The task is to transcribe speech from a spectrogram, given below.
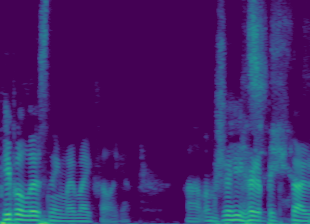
people listening, my mic fell again. Um, I'm sure you heard a big thud.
